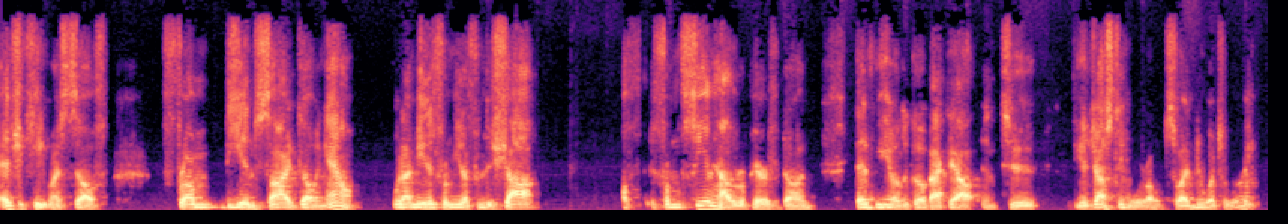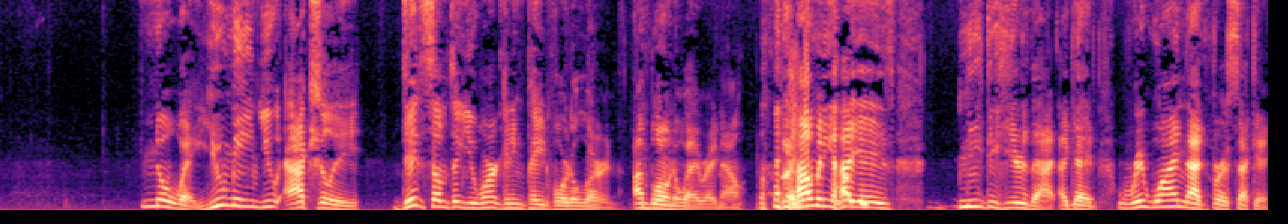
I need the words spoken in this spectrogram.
educate myself from the inside going out. What I mean is from you know from the shop, from seeing how the repairs are done, then being able to go back out into the adjusting world, so I knew what to write. No way! You mean you actually did something you weren't getting paid for to learn? I'm blown away right now. how many IAs need to hear that again? Rewind that for a second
